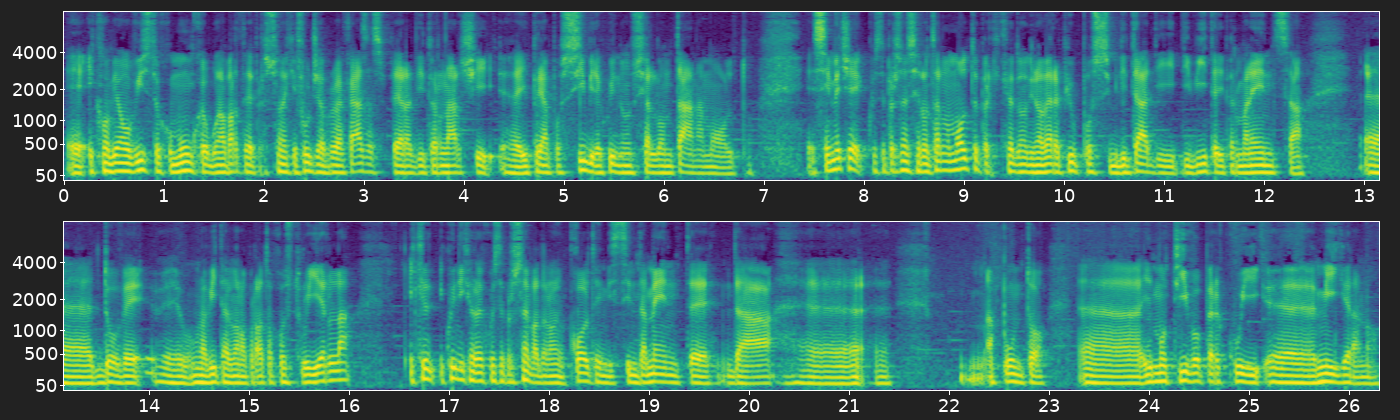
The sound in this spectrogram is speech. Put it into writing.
E, e, come abbiamo visto comunque buona parte delle persone che fugge dalla propria casa spera di tornarci eh, il prima possibile quindi non si allontana molto. E se invece queste persone si allontanano molto è perché credono di non avere più possibilità di, di vita, di permanenza eh, dove eh, una vita avevano provato a costruirla. E, che, e, quindi credo che queste persone vadano accolte indistintamente da eh, appunto eh, il motivo per cui eh, migrano,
